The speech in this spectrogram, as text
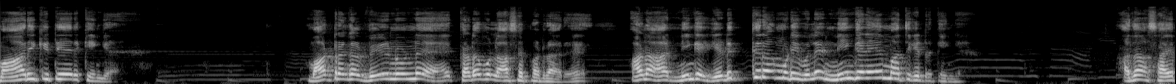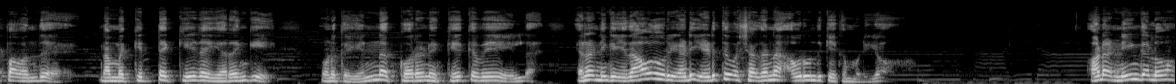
மாறிக்கிட்டே இருக்கீங்க. மாற்றங்கள் வேணும்னு கடவுள் ஆசைப்படுறாரு. ஆனால் நீங்கள் எடுக்கிற முடிவில் நீங்களே மாற்றிக்கிட்டு இருக்கீங்க. அதான் சாயப்பா வந்து நம்ம கிட்ட கீழே இறங்கி உனக்கு என்ன குறைன்னு கேட்கவே இல்லை. ஏன்னா நீங்கள் ஏதாவது ஒரு அடி எடுத்து வச்சா தானே அவர் வந்து கேட்க முடியும். ஆனால் நீங்களும்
